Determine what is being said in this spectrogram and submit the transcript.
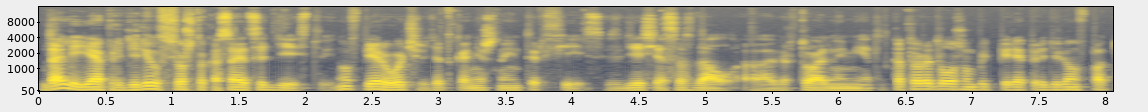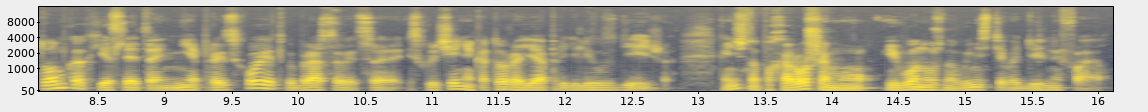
Далее я определил все, что касается действий. Ну, в первую очередь, это, конечно, интерфейс. Здесь я создал э, виртуальный метод, который должен быть переопределен в потомках. Если это не происходит, выбрасывается исключение, которое я определил здесь же. Конечно, по-хорошему его нужно вынести в отдельный файл.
